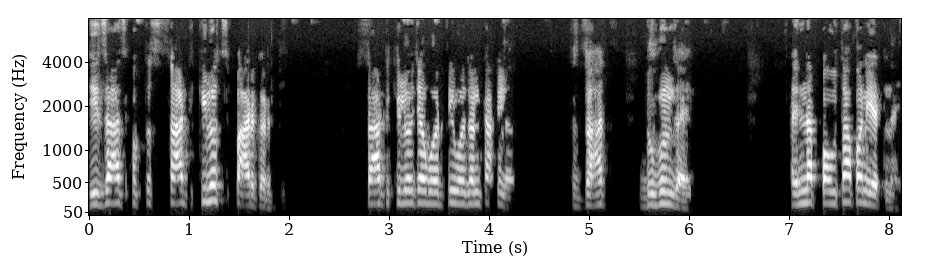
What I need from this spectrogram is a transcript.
ही जहाज फक्त साठ किलोच पार करते. साठ किलोच्या वरती वजन टाकलं तर जहाज डुबून जाईल. त्यांना पवता पण येत नाही.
